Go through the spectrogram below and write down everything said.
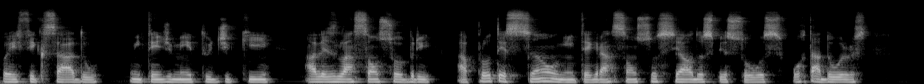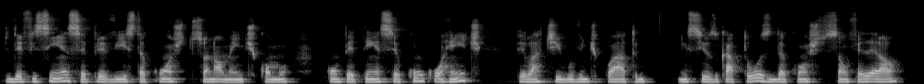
Foi fixado o entendimento de que a legislação sobre a proteção e integração social das pessoas portadoras de deficiência é prevista constitucionalmente como competência concorrente pelo artigo 24, inciso 14 da Constituição Federal,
